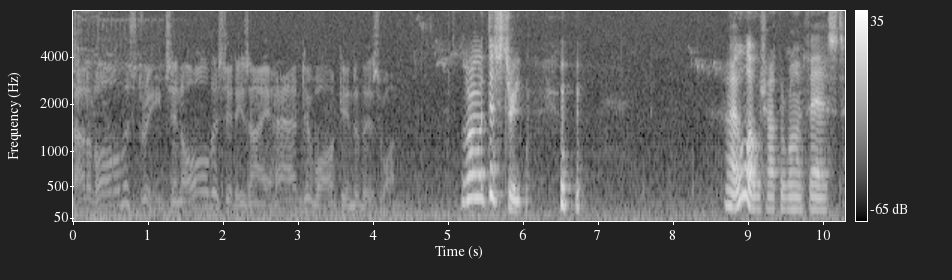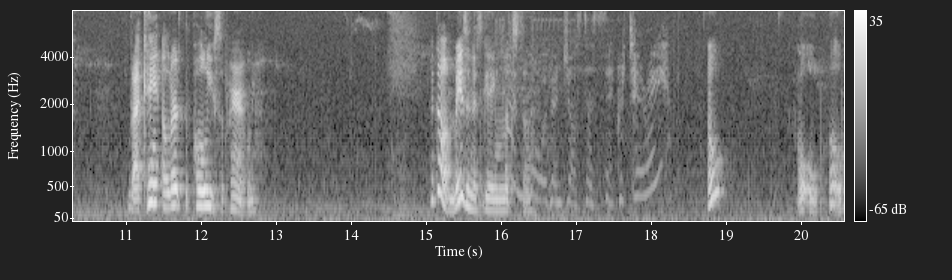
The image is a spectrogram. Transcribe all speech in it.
Out of all the streets in all the cities, I had to walk into this one. What's wrong with this street? Alright, ooh, I wish I could run fast. But I can't alert the police, apparently. Look how amazing this game looks, though. More than just a secretary. Oh. Oh, oh, oh.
